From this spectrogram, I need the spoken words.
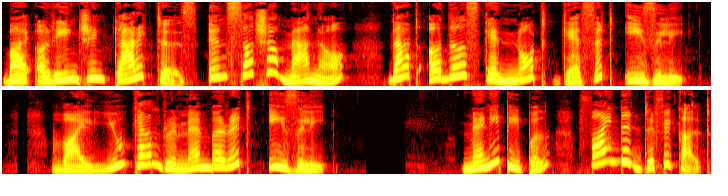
by arranging characters in such a manner that others cannot guess it easily, while you can remember it easily. Many people find it difficult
